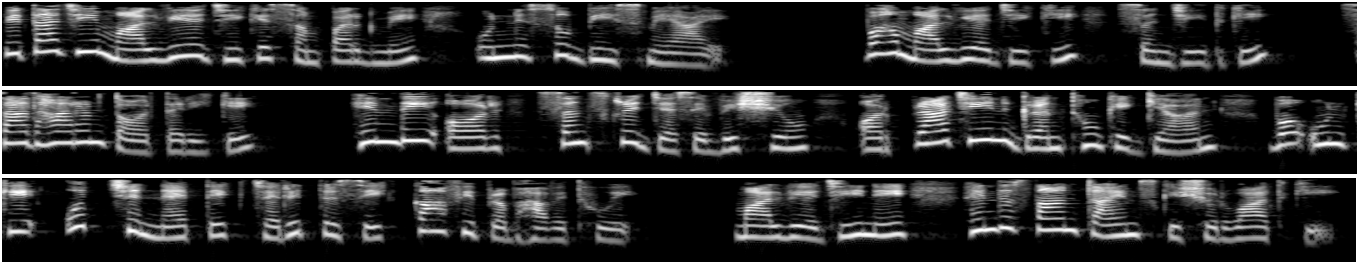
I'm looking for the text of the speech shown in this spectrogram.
पिताजी मालवीय जी के संपर्क में 1920 में आए। वह मालवीय जी की संजीदगी, साधारण तौर तरीके हिंदी और संस्कृत जैसे विषयों और प्राचीन ग्रंथों के ज्ञान व उनके उच्च नैतिक चरित्र से काफ़ी प्रभावित हुए। मालवीय जी ने हिंदुस्तान टाइम्स की शुरुआत की।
